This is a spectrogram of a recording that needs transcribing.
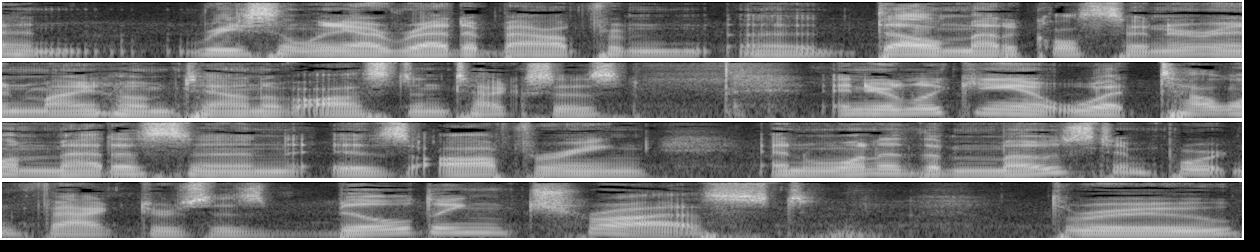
and recently I read about from uh, Dell Medical Center in my hometown of Austin, Texas. And you're looking at what telemedicine is offering, and one of the most important factors is building trust through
